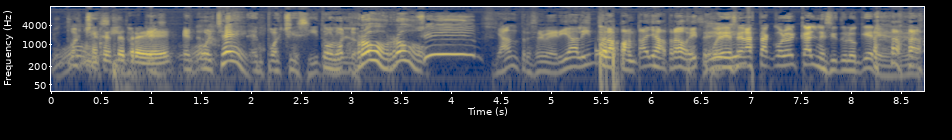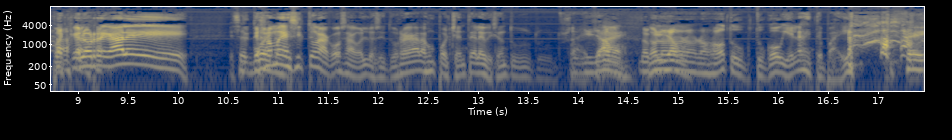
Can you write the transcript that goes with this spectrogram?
Un Oh, porchecito. GC3. El Porsche. El porchecito. Color- rojo, rojo. Sí. Yantre, se vería lindo en las pantallas atrás, ¿viste? Puede ser hasta color carne si tú lo quieres. Después que lo es Déjame bueno. decirte una cosa, gordo. Si tú regalas un Porsche en televisión, tú, tú, tú sabes. Guillamos, No, no, no, no, no, no, tú, tú gobiernas este país. Sí,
